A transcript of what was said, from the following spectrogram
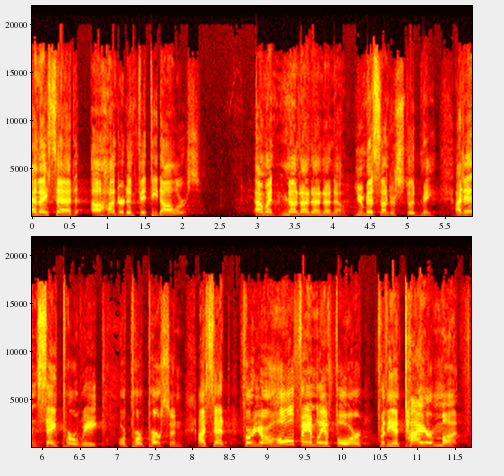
And they said, $150. I went, No, no, no, no, no. You misunderstood me. I didn't say per week or per person. I said, For your whole family of four for the entire month.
